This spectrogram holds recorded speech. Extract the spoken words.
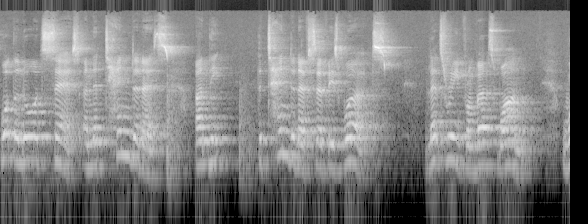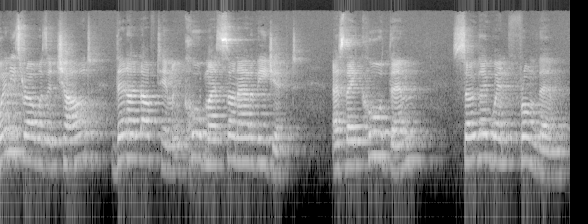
what the Lord says and the tenderness and the, the tenderness of his words. Let's read from verse 1. When Israel was a child, then I loved him and called my son out of Egypt. As they called them, so they went from them.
